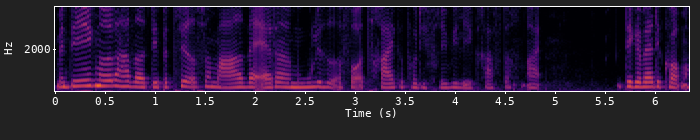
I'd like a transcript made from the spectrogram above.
men det er ikke noget, der har været debatteret så meget. Hvad er der af muligheder for at trække på de frivillige kræfter? Nej. Det kan være, det kommer.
